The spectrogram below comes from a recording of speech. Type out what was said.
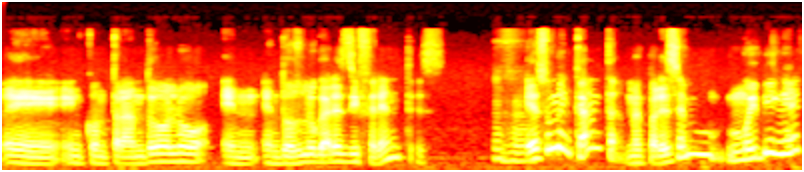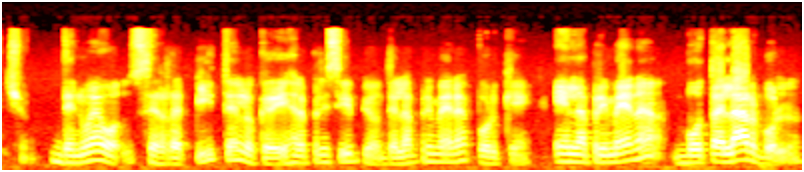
eh, encontrándolo en, en, dos lugares diferentes. Eso me encanta, me parece muy bien hecho. De nuevo, se repite lo que dije al principio de la primera, porque en la primera bota el árbol,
